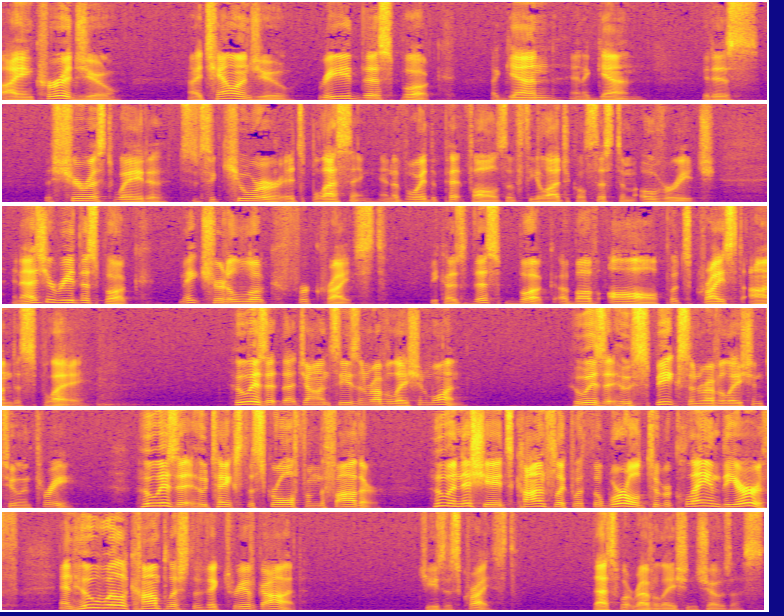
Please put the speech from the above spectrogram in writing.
I encourage you, I challenge you, read this book again and again. It is the surest way to, to secure its blessing and avoid the pitfalls of theological system overreach. And as you read this book, make sure to look for Christ, because this book, above all, puts Christ on display. Who is it that John sees in Revelation 1? Who is it who speaks in Revelation 2 and 3? Who is it who takes the scroll from the Father? Who initiates conflict with the world to reclaim the earth? And who will accomplish the victory of God? Jesus Christ. That's what Revelation shows us.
